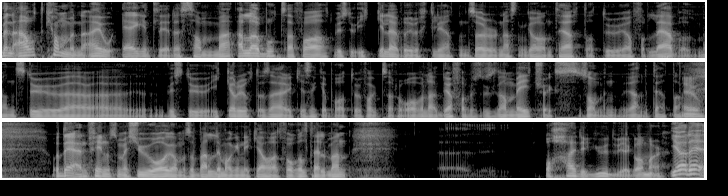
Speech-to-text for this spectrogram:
Men outcomen er jo egentlig det samme. Eller bortsett fra at hvis du ikke lever i virkeligheten, så er du nesten garantert at du iallfall lever. Mens du uh, Hvis du ikke hadde gjort det, så er jeg ikke sikker på at du faktisk hadde overlevd. Iallfall hvis du skulle ta Matrix som en realitet. da jo, Og det er en film som er 20 år gammel, som veldig mange ikke har et forhold til. Men Å, herregud, vi er gamle. ja, det,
